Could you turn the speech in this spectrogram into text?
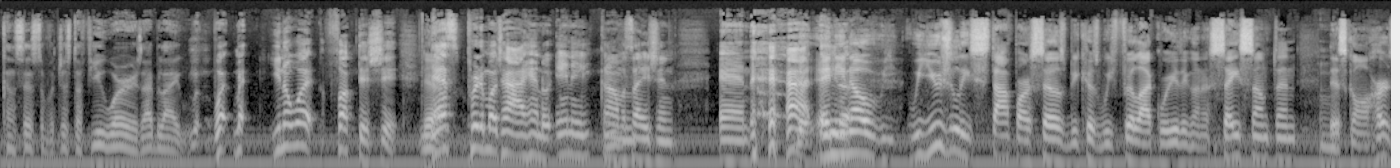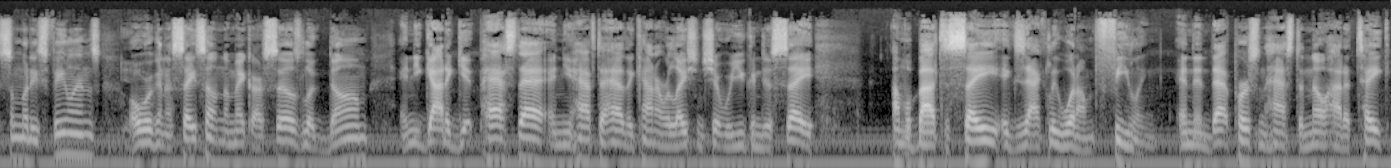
consisted of just a few words. I'd be like, "What? You know what? Fuck this shit." Yeah. That's pretty much how I handle any mm-hmm. conversation. And and you know, we- we usually stop ourselves because we feel like we're either going to say something mm-hmm. that's going to hurt somebody's feelings, or we're going to say something to make ourselves look dumb. And you got to get past that, and you have to have the kind of relationship where you can just say, "I'm about to say exactly what I'm feeling," and then that person has to know how to take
